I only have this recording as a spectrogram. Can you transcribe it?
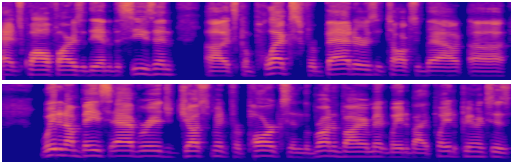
adds qualifiers at the end of the season. Uh, it's complex for batters. It talks about uh, weighted on base average, adjustment for parks and the run environment, weighted by plate appearances,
